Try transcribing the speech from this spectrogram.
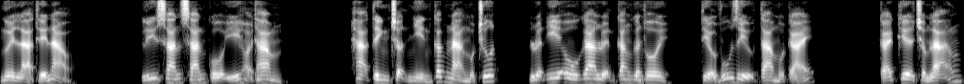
ngươi là thế nào? Lý Sán Sán cố ý hỏi thăm. Hạ tình trận nhìn các nàng một chút, luyện yoga luyện căng gân thôi, tiểu vũ dịu ta một cái. Cái kia trầm lãng.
